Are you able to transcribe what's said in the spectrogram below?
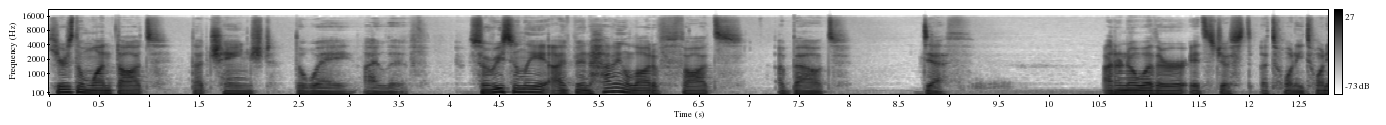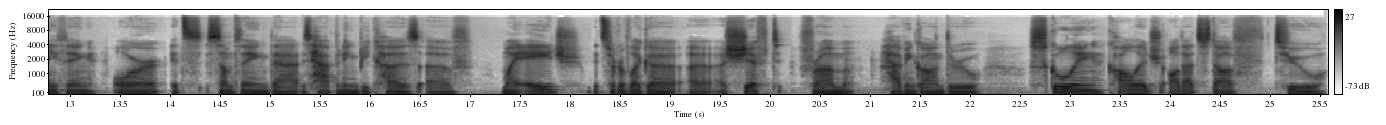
Here's the one thought that changed the way I live. So recently, I've been having a lot of thoughts about death. I don't know whether it's just a 2020 thing or it's something that is happening because of my age. It's sort of like a, a, a shift from having gone through schooling, college, all that stuff to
